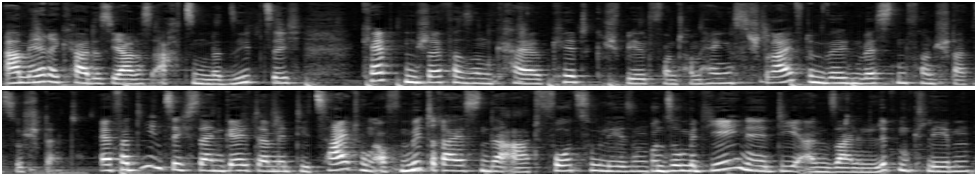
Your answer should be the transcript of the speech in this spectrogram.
Amerika des Jahres 1870. Captain Jefferson Kyle Kidd, gespielt von Tom Hanks, streift im Wilden Westen von Stadt zu Stadt. Er verdient sich sein Geld damit, die Zeitung auf mitreißende Art vorzulesen und somit jene, die an seinen Lippen kleben,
